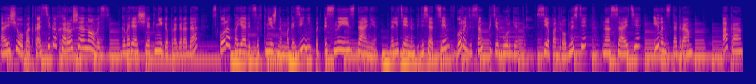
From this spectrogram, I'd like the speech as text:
А еще у подкастика хорошая новость. Говорящая книга про города скоро появится в книжном магазине «Подписные издания» на Литейном 57 в городе Санкт-Петербурге. Все подробности на сайте и в Инстаграм. Пока!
